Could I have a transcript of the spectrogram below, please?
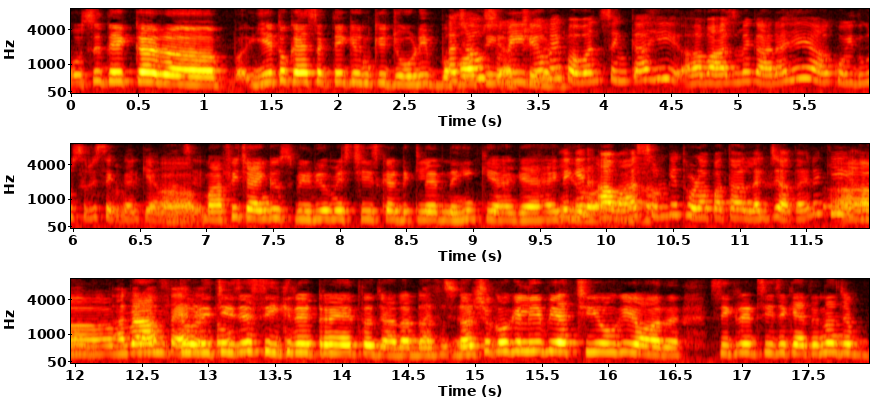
उसे देखकर ये तो कह सकते हैं कि उनकी जोड़ी बहुत अच्छा, ही वीडियो में पवन सिंह का ही आवाज़ में गाना है या कोई दूसरे सिंगर की आवाज़ माफ़ी चाहेंगे उस वीडियो में इस चीज़ का डिक्लेयर नहीं किया गया है लेकिन आवाज़ हाँ। सुन के थोड़ा पता लग जाता है ना कि अगर थोड़ी तो... चीज़ें सीक्रेट रहे तो ज़्यादा अच्छा। दर्शकों के लिए भी अच्छी होगी और सीक्रेट चीज़ें कहते हैं ना जब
